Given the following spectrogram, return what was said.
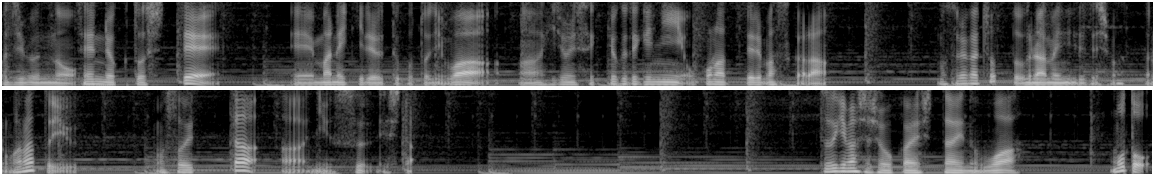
自分の戦力として招き入れるってことには非常に積極的に行っていますからまあそれがちょっと裏目に出てしまったのかなというまあそういったニュースでした。続きまして紹介したいのは元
